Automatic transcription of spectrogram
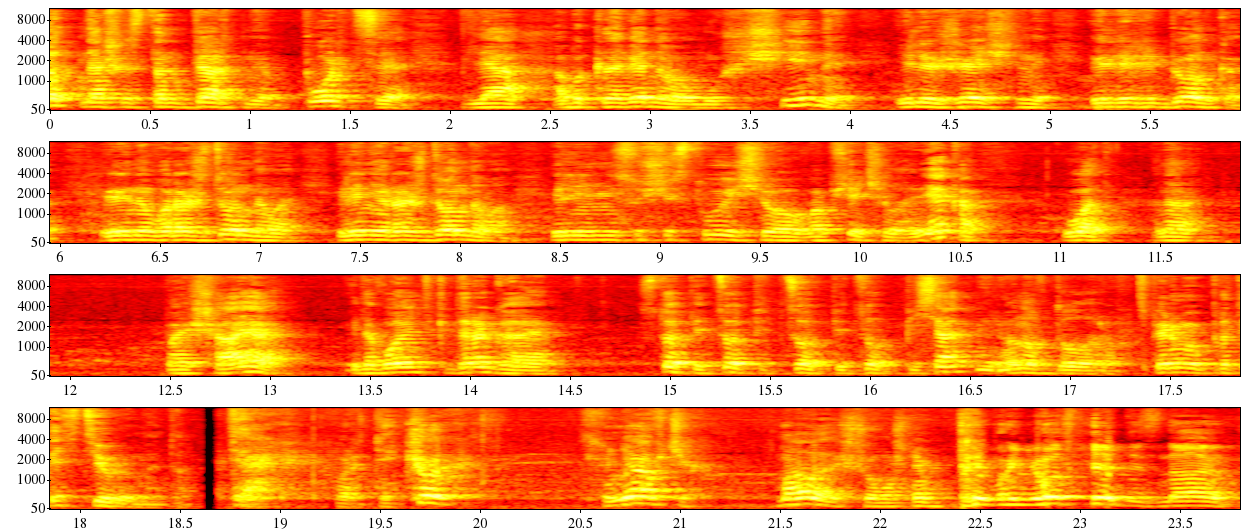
Вот наша стандартная порция для обыкновенного мужчины или женщины, или ребенка, или новорожденного, или нерожденного, или несуществующего вообще человека, вот, она большая и довольно-таки дорогая. 100, 500, 500, 550 миллионов долларов. Теперь мы протестируем это. Так, воротничок, слюнявчик. Мало ли что, может мне приванет, я не знаю.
